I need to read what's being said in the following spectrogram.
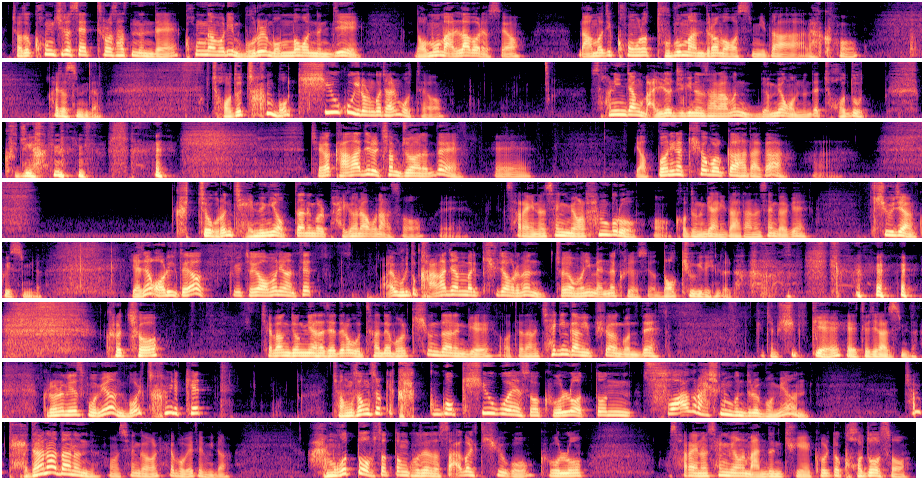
저도 콩시루 세트로 샀는데 콩나물이 물을 못 먹었는지 너무 말라버렸어요. 나머지 콩으로 두부 만들어 먹었습니다. 라고 하셨습니다. 저도 참 뭐 키우고 이런 거잘 못해요. 선인장 말려 죽이는 사람은 몇 명 없는데 저도 그 중에 한 명입니다. 제가 강아지를 참 좋아하는데 예, 몇 번이나 키워볼까 하다가 아, 그쪽으로는 재능이 없다는 걸 발견하고 나서 예, 살아있는 생명을 함부로 어, 거두는 게 아니다라는 생각에 키우지 않고 있습니다. 예전 어릴 때요, 그 저희 어머니한테 아, 우리도 강아지 한 마리 키우자 그러면 저희 어머니 맨날 그랬어요. 너 키우기도 힘들다. 그렇죠. 제방 정리 하나 제대로 못하는데 뭘 키운다는 게 어, 대단한 책임감이 필요한 건데 참 쉽게 되질 않습니다. 그런 의미에서 보면 뭘 참 이렇게 정성스럽게 가꾸고 키우고 해서 그걸로 어떤 수확을 하시는 분들을 보면 참 대단하다는 어, 생각을 해보게 됩니다. 아무것도 없었던 곳에서 싹을 틔우고 그걸로 살아있는 생명을 만든 뒤에 그걸 또 거둬서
